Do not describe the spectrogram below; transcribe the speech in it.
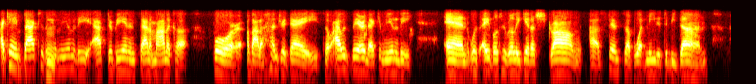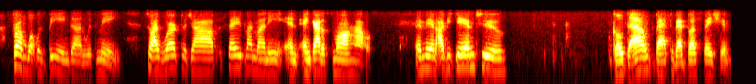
I came back to the Hmm. community after being in Santa Monica for about a hundred days. So I was there in that community and was able to really get a strong uh, sense of what needed to be done from what was being done with me. So I worked a job, saved my money, and and got a small house. And then I began to go down back to that bus station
